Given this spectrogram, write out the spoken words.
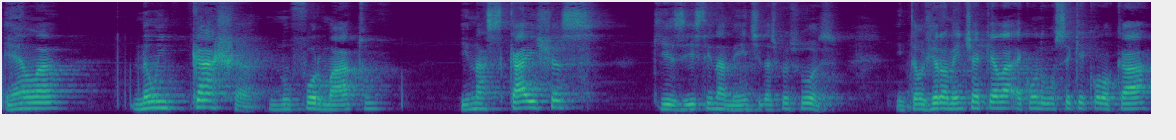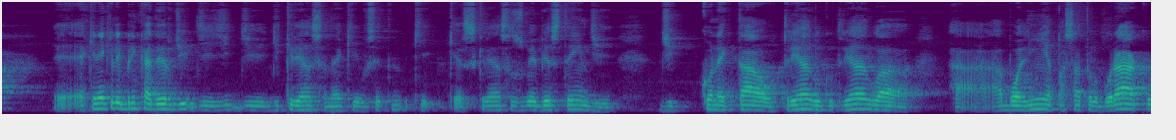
ela não encaixa no formato e nas caixas que existem na mente das pessoas. Então, geralmente é aquela é quando você quer colocar é, é que nem aquele brincadeiro de, de, de, de, criança, né? Que você que, que as crianças, os bebês têm de, de conectar o triângulo com o triângulo, a, a, a bolinha passar pelo buraco.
